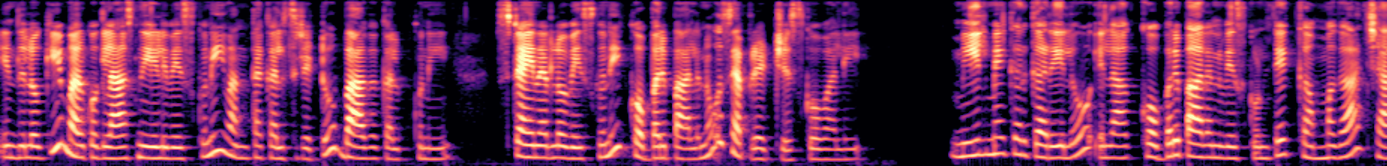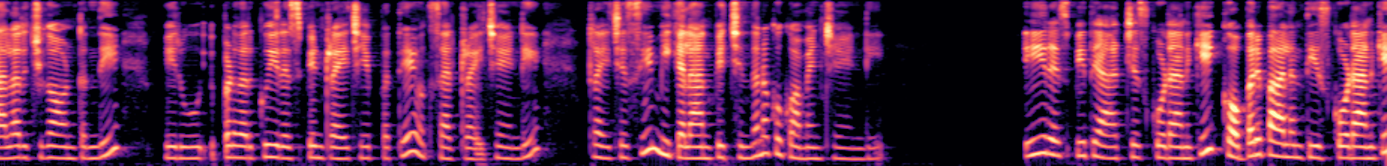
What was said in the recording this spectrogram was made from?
ఇందులోకి మరొక గ్లాస్ నీళ్ళు వేసుకుని ఇవంతా కలిసేటట్టు బాగా కలుపుకుని స్టైనర్లో వేసుకుని కొబ్బరి పాలను సెపరేట్ చేసుకోవాలి. మీల్ మేకర్ కర్రీలో ఇలా కొబ్బరి పాలను వేసుకుంటే కమ్మగా చాలా రుచిగా ఉంటుంది. మీరు ఇప్పటివరకు ఈ రెసిపీని ట్రై చేయకపోతే ఒకసారి ట్రై చేయండి. ట్రై చేసి మీకు ఎలా అనిపించిందో నాకు కామెంట్ చేయండి. ఈ రెసిపీ తయారు చేసుకోవడానికి కొబ్బరి పాలను తీసుకోవడానికి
